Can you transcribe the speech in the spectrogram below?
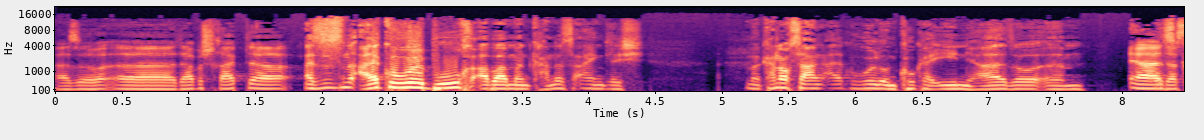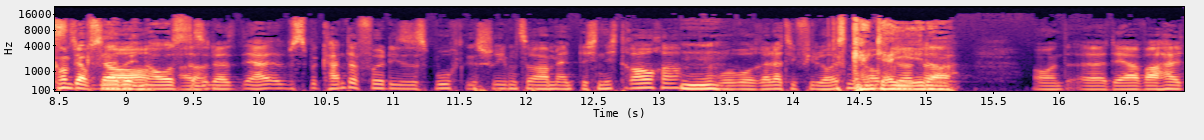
also äh, da beschreibt er, Also es ist ein Alkoholbuch, aber man kann es eigentlich, man kann auch sagen Alkohol und Kokain, ja, also ähm, ja, Es das kommt ja auf selbe hinaus Also dann. der, er ist bekannt dafür, dieses Buch geschrieben zu haben, endlich Nichtraucher, Mhm. wo, wo relativ viele Leute Das kennt ja jeder. Haben. Und äh, der war halt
